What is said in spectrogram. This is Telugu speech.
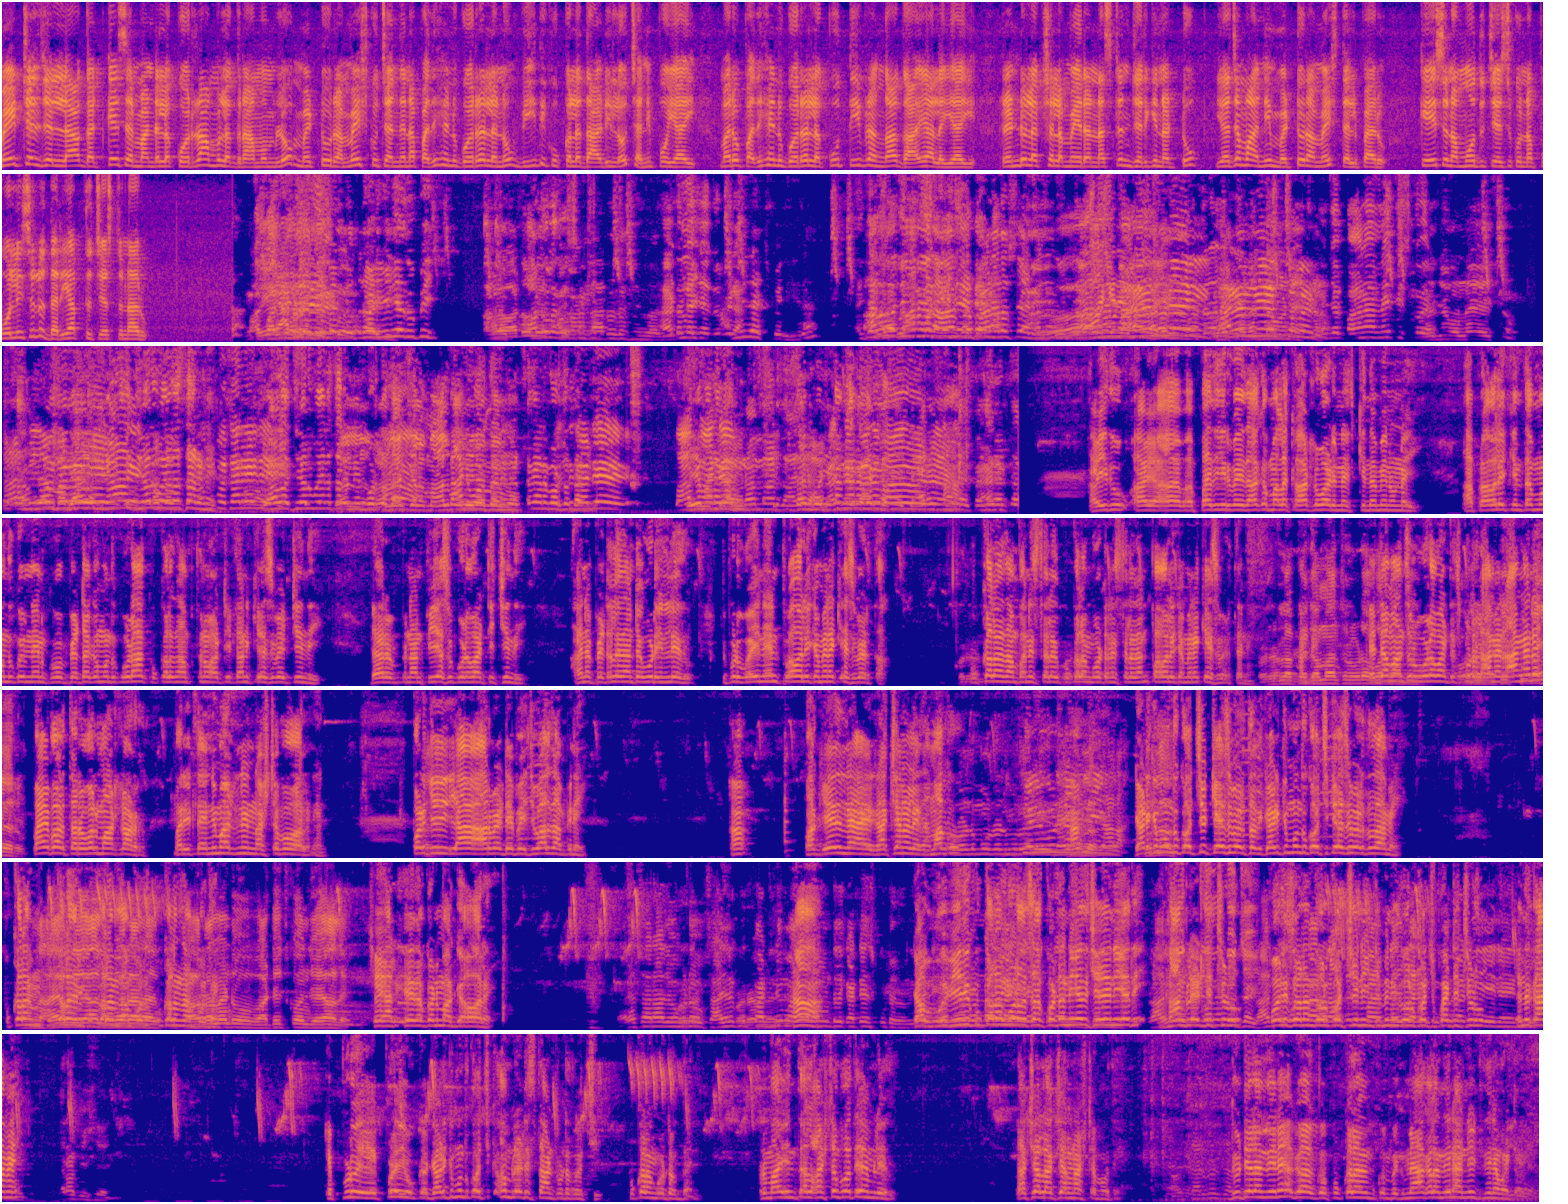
మేడ్చల్ జిల్లా గట్కేసర్ మండల కొర్రాముల గ్రామంలో మెట్టు రమేష్కు చెందిన పదిహేను గొర్రెలను వీధి కుక్కల దాడిలో చనిపోయాయి. మరో పదిహేను గొర్రెలకు తీవ్రంగా గాయాలయ్యాయి. రెండు లక్షల మేర నష్టం జరిగినట్టు యజమాని మెట్టు రమేష్ తెలిపారు. కేసు నమోదు చేసుకున్న పోలీసులు దర్యాప్తు చేస్తున్నారు. జైలు పోయినా సరే జైలు పోయినా సరే నేను ఎట్లాగైనా. ఐదు పది ఇరవై దాకా మళ్ళీ కాట్లు పడినాయి కింద మీద ఉన్నాయి. ఆ ప్రవళికి ఇంత ముందుకు నేను పెట్టక ముందు కూడా కుక్కలు చంపుతున్న పట్టించడానికి కేసు పెట్టింది. డైరెక్ట్ నన్ను పిఎస్ కూడా పట్టించింది. ఆయన పెట్టలేదంటే కూడా వినలేదు. ఇప్పుడు పోయి నేను ప్రవళిక మీద కేసు పెడతా. కుక్కలను చంపనిస్తలేదు కుక్కలను కొట్టనిస్తలేదు అని ప్రవళిక మీద కేసు పెడతాను. పెద్ద మనుషులు కూడా పెద్ద మనుషులు కూడా పట్టించుకుంటారు. ఆమె రాగానే భయపడతారు వాళ్ళు మాట్లాడరు. మరి ఇట్లా ఎన్ని మాటలు నేను నష్టపోవాలి నేను? ఇప్పటికి అరవై డెబ్బై జీవాలు చంపినాయి. ఆ? మాకు ఏది రక్షణ లేదా మాకు? గడికి ముందుకు వచ్చి కేసు పెడుతుంది. గడికి ముందుకు వచ్చి కేసు పెడుతుంది ఆమె. కుక్కలను కుక్కలను కుక్కలను చంపదు చేయాలి. చేయాలి. ఏదో ఒకటి మాకు కావాలి. వీధి కుక్కలను కూడా కొట్టనియదు చేయనియది కాంప్లైంట్ ఇచ్చుడు. పోలీసు వాళ్ళని తోలుకొచ్చి ఇంటి మీద తోలుకొచ్చి పట్టించుడు. ఎందుకు ఆమె ఎప్పుడు ఎప్పుడు ఒక గడికి ముందుకు వచ్చి కంప్లైంట్ ఇస్తా అంటుంటది వచ్చి. కుక్కలను కొట్టొద్దని. ఇప్పుడు మా ఇంత నష్టపోతే ఏం లేదు. లక్షల లక్షలు నష్టపోతాయి దుడ్డలను తినే కుక్కలను మేకలను తినే అన్నిటి తినబట్టాయి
